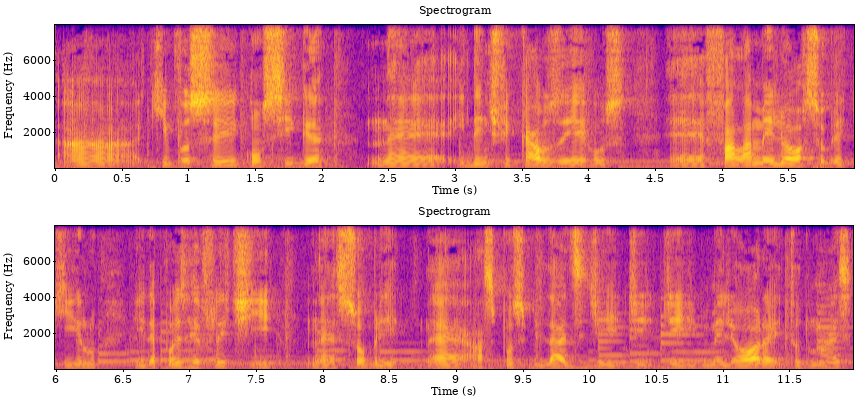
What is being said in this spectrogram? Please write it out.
a que você consiga né, identificar os erros, é, falar melhor sobre aquilo e depois refletir né, sobre é, as possibilidades de, de, de, melhora e tudo mais.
